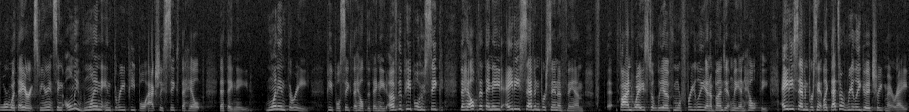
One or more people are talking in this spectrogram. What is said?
for what they are experiencing, only one in three people actually seek the help that they need. One in three people seek the help that they need. Of the people who seek the help that they need, 87% of them f- find ways to live more freely and abundantly and healthy. 87%, like that's a really good treatment rate.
